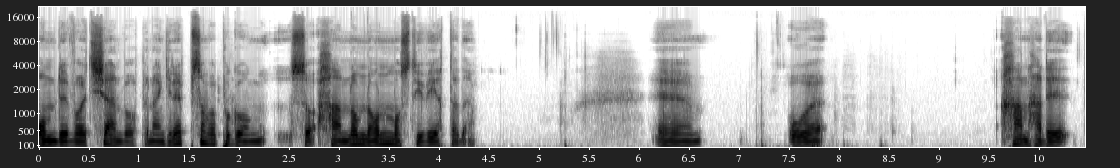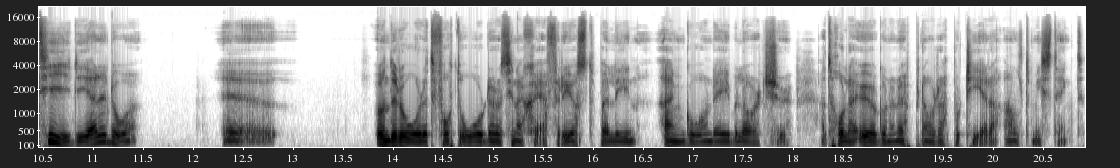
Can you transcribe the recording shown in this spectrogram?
om det var ett kärnvapenangrepp som var på gång så han om någon måste ju veta det. Eh, och han hade tidigare då eh, under året fått order av sina chefer i Östberlin angående Abel Archer att hålla ögonen öppna och rapportera allt misstänkt.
